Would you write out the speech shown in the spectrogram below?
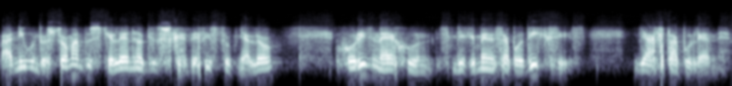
ανοίγουν το στόμα τους και λένε ότι τους κατεβεί στο μυαλό χωρίς να έχουν συγκεκριμένες αποδείξεις για αυτά που λένε.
